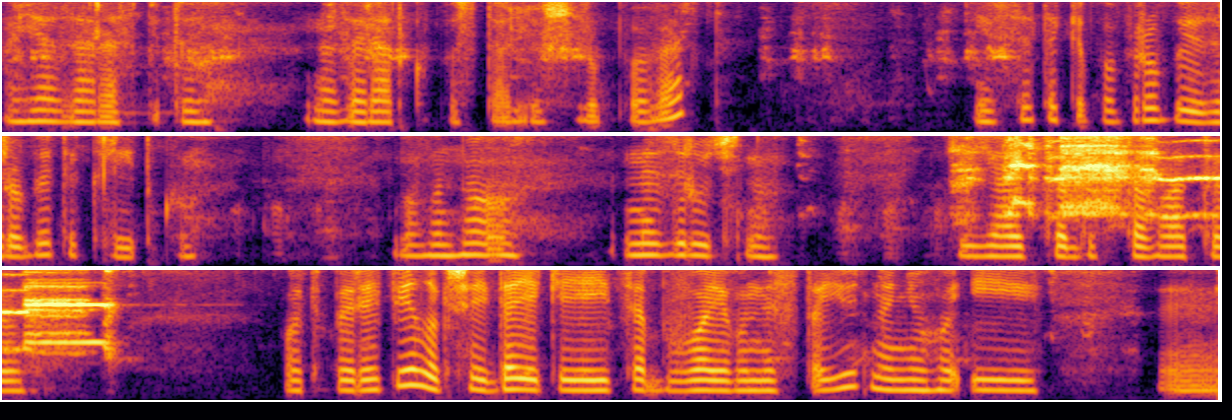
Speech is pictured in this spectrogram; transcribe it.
А я зараз піду на зарядку поставлю шуруповерт і все-таки попробую зробити клітку, бо воно незручно ті яйця доставати от перепілок. Ще й деякі яйця буває, вони стають на нього і е,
